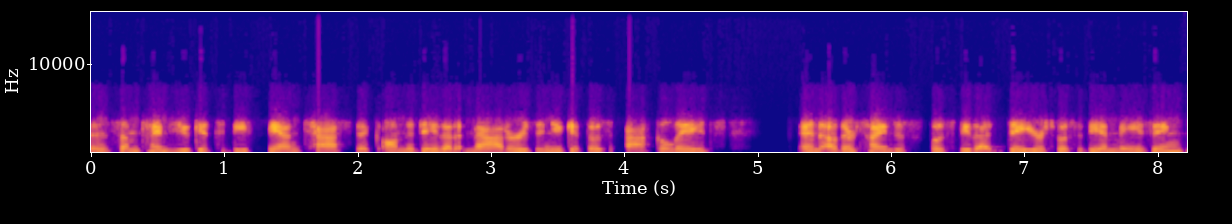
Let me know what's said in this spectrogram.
And sometimes you get to be fantastic on the day that it matters and you get those accolades. And other times it's supposed to be that day you're supposed to be amazing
